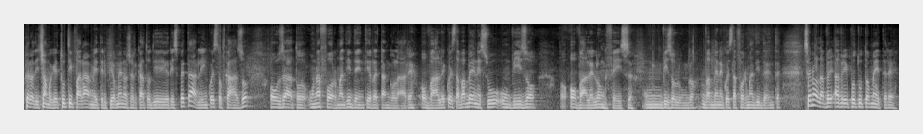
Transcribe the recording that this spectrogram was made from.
però diciamo che tutti i parametri più o meno ho cercato di rispettarli, in questo caso ho usato una forma di denti rettangolare, ovale, questa va bene su un viso ovale, long face, un viso lungo, va bene questa forma di dente. Se no avrei, avrei potuto mettere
